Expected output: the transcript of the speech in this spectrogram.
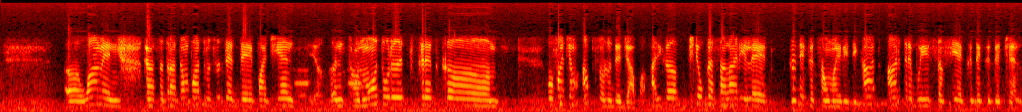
uh, oameni ca să tratăm 400 de pacienți într-un mod urât, cred că o facem absolut degeaba. Adică știu că salariile cât de cât s-au mai ridicat, ar trebui să fie cât de cât decent.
